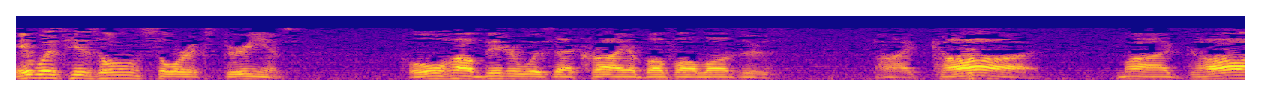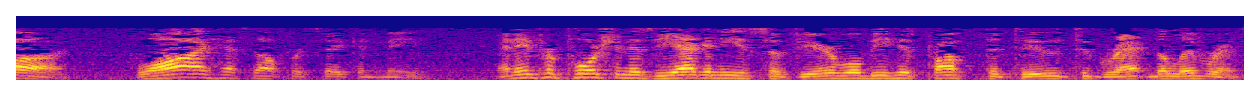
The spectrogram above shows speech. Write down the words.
It was his own sore experience. Oh, how bitter was that cry above all others. My God, my God, why hast thou forsaken me? And in proportion as the agony is severe, will be his promptitude to grant deliverance.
